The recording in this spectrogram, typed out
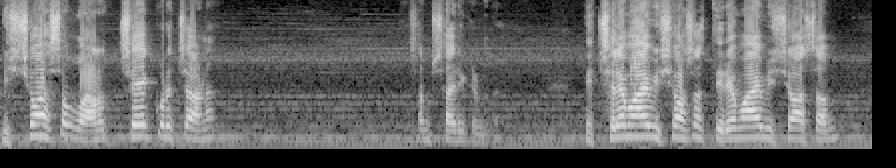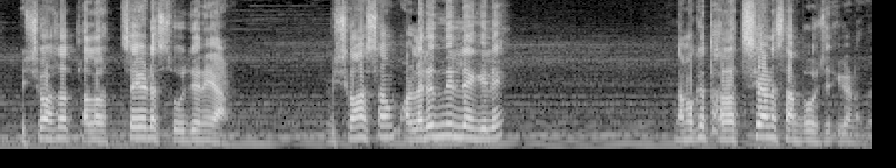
വിശ്വാസ വളർച്ചയെക്കുറിച്ചാണ് സംസാരിക്കുന്നത്. നിശ്ചലമായ വിശ്വാസം സ്ഥിരമായ വിശ്വാസം വിശ്വാസ തളർച്ചയുടെ സൂചനയാണ്. വിശ്വാസം വളരുന്നില്ലെങ്കിൽ നമുക്ക് തളർച്ചയാണ് സംഭവിച്ചിരിക്കുന്നത്.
